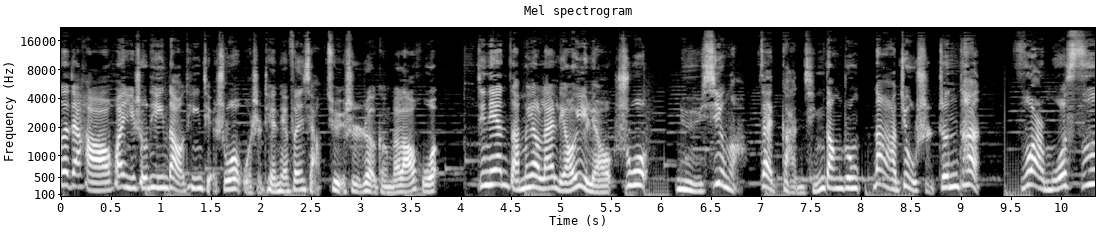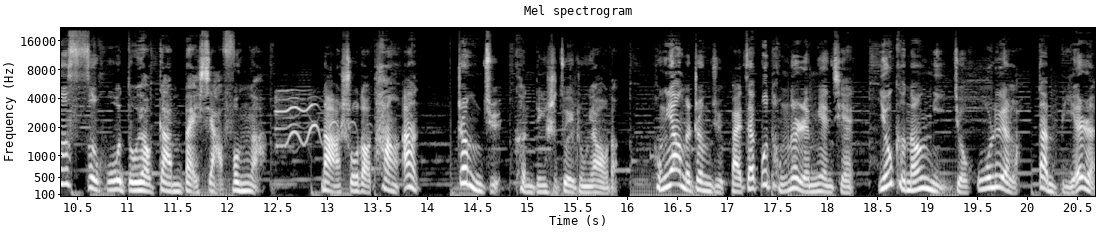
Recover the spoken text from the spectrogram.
大家好，欢迎收听道听解说，我是天天分享趣事热梗的老虎。今天咱们要来聊一聊，说女性啊，在感情当中那就是侦探，福尔摩斯似乎都要甘拜下风啊。那说到探案，证据肯定是最重要的。同样的证据摆在不同的人面前，有可能你就忽略了，但别人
